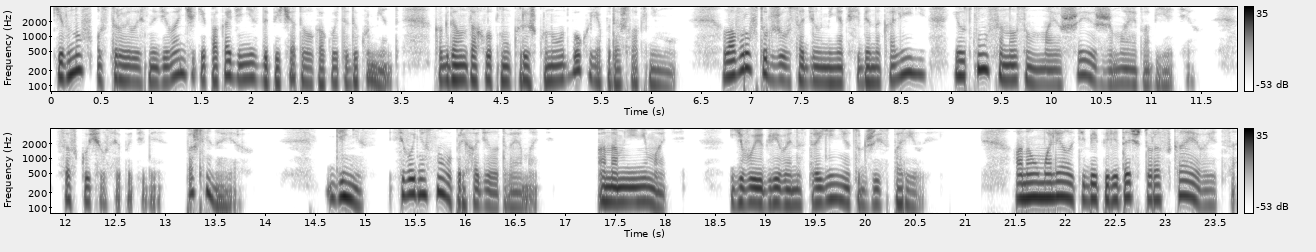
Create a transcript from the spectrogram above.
Кивнув, устроилась на диванчике, пока Денис допечатывал какой-то документ. Когда он захлопнул крышку ноутбука, я подошла к нему. Лавров тут же усадил меня к себе на колени и уткнулся носом в мою шею, сжимая в объятиях. «Соскучился по тебе. Пошли наверх». «Денис, сегодня снова приходила твоя мать». «Она мне не мать». Его игривое настроение тут же испарилось. Она умоляла тебя передать, что раскаивается,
